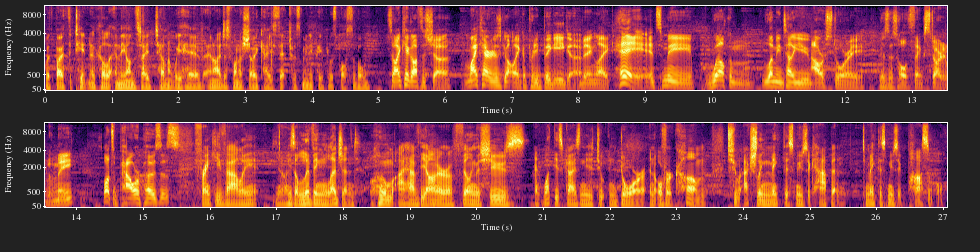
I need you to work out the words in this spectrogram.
with both the technical and the onstage talent we have, and I just want to showcase that to as many people as possible. So I kick off the show. My character's got like a pretty big ego, being like, hey, it's me, welcome, let me tell you our story, because this whole thing started with me. Lots of power poses. Frankie Valli, you know, he's a living legend whom I have the honor of filling the shoes and what these guys needed to endure and overcome to actually make this music happen to make this music possible.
